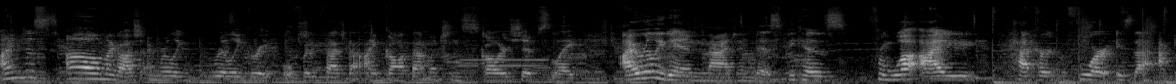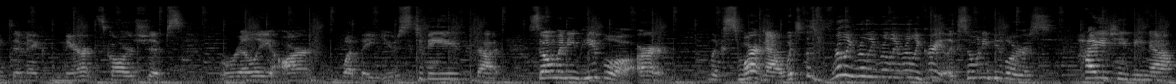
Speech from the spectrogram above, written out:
I'm just, oh my gosh, I'm really, really grateful for the fact that I got that much in scholarships. Like, I really didn't imagine this because from what I had heard before is that academic merit scholarships really aren't what they used to be. That so many people are like smart now, which is really, really, really, really great. Like so many people are high achieving now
